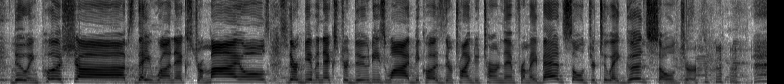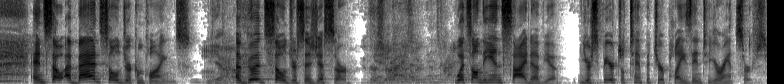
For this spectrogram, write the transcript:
doing push ups, they run extra miles, they're given extra duties. Why? Because they're trying to turn them from a bad soldier to a good soldier. and so a bad soldier complains, a good soldier says, Yes, sir. What's on the inside of you? Your spiritual temperature plays into your answers.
